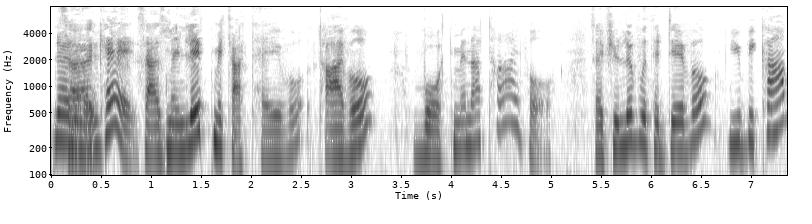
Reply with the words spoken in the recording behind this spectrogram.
no, So, no. okay, so als men lebt mit a Tevel, Tevel, wird men a Tevel. So if you live with a devil, you become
